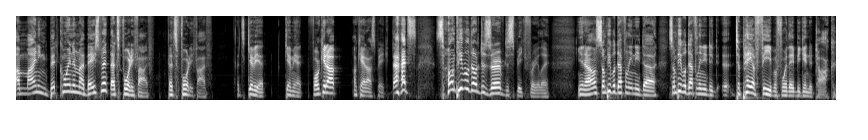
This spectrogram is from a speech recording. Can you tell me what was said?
"I'm mining Bitcoin in my basement." That's forty-five. That's forty-five. Let's give me it. Give me it. Fork it up. Okay, I'll speak. That's some people don't deserve to speak freely. You know, some people definitely need to. Some people definitely need to uh, to pay a fee before they begin to talk.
